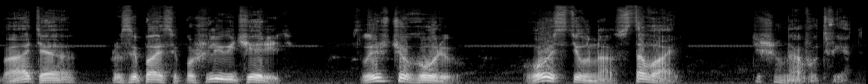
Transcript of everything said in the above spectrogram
«Батя, просыпайся, пошли вечерить. Слышь, что говорю? Гости у нас, вставай!» Тишина в ответ.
